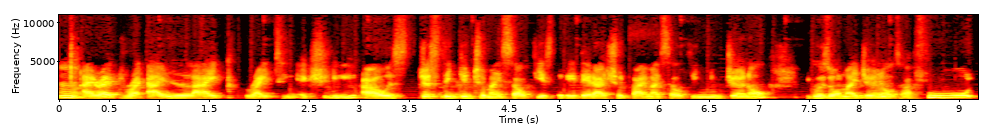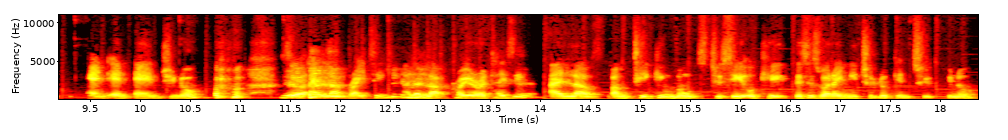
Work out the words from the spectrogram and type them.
Mm, I write. I like writing. Actually, I was just thinking to myself yesterday that I should buy myself a new journal because all my Mhm. journals are full and and and you know. so Yeah. I love writing. I love prioritizing. I love um taking notes to say, okay, this is what I need to look into. You know,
